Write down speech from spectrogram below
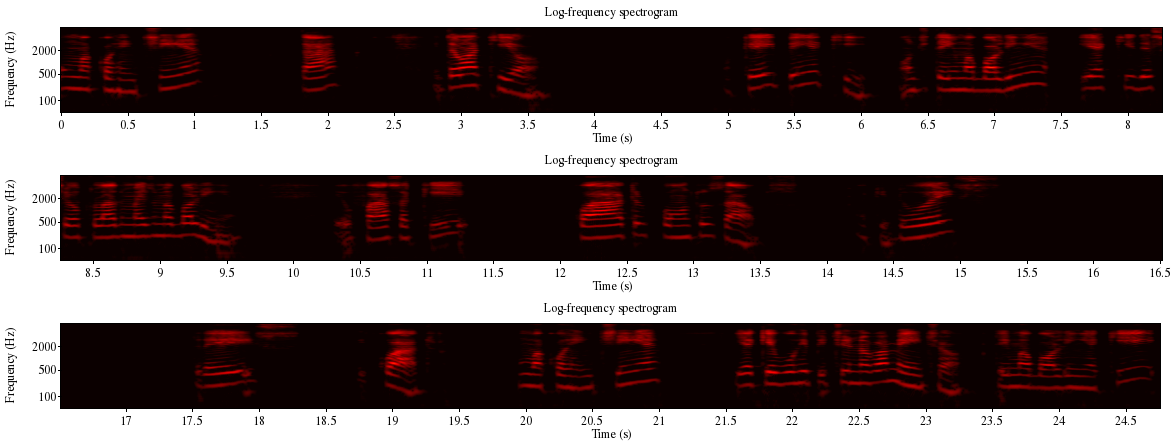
uma correntinha, tá? Então, aqui, ó, ok? Bem aqui, onde tem uma bolinha e aqui desse outro lado mais uma bolinha. Eu faço aqui quatro pontos altos aqui dois, três e quatro, uma correntinha e aqui eu vou repetir novamente, ó. Tem uma bolinha aqui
